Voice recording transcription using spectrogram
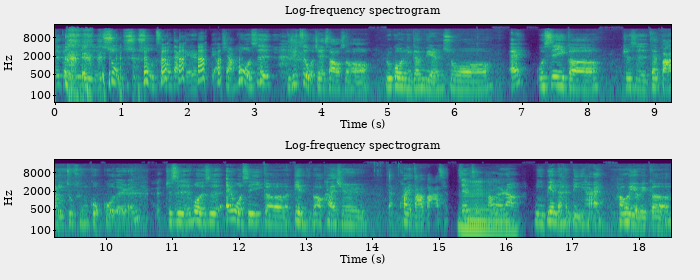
这个是数数数字会带给人的表象，或者是你去自我介绍的时候，如果你跟别人说，哎、欸，我是一个就是在巴黎驻村过过的人，就是或者是哎、欸，我是一个电子报开心日。快达八成，这件事情它会让你变得很厉害，它会有一个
